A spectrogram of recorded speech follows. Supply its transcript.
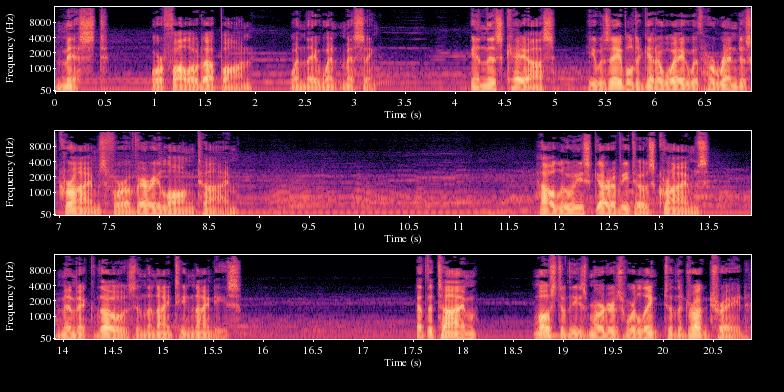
missed or followed up on when they went missing. In this chaos, he was able to get away with horrendous crimes for a very long time. How Luis Garavito's crimes mimic those in the 1990s. At the time, most of these murders were linked to the drug trade.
